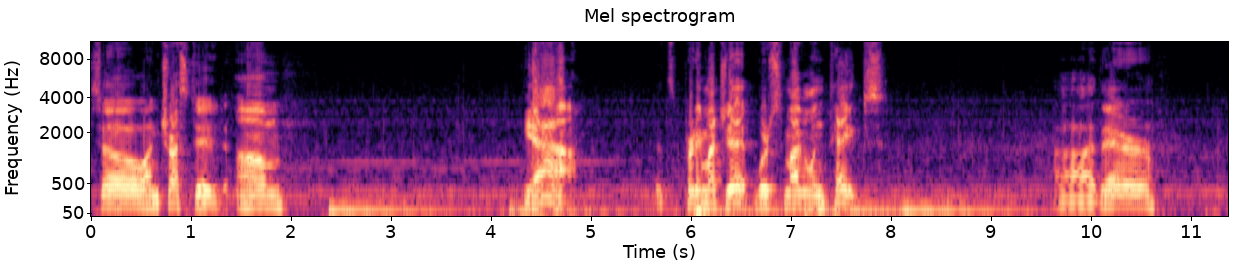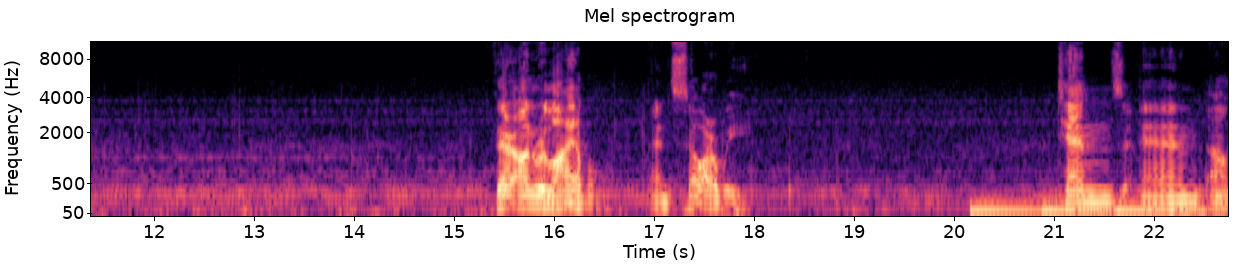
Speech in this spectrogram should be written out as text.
So, untrusted. Um. Yeah. That's pretty much it. We're smuggling tapes. Uh, they're. They're unreliable. And so are we. Tens and. Oh.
